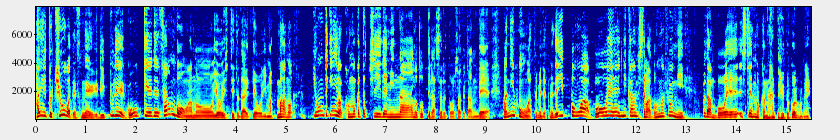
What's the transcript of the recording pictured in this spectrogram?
はい、えっと、今日はですね、リプレイ合計で3本、あの、用意していただいております。まあ、あの、基本的にはこの形でみんな、あの、撮ってらっしゃるとおっしゃってたんで、まあ、2本は攻めですね。で、1本は防衛に関しては、どんな風に普段防衛してんのかなというところをね、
